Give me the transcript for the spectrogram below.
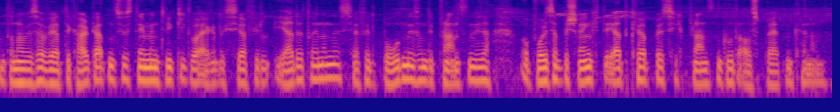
Und dann habe ich so ein Vertikalgartensystem entwickelt, wo eigentlich sehr viel Erde drinnen ist, sehr viel Boden ist und die Pflanzen wieder, obwohl es ein beschränkter Erdkörper ist, sich Pflanzen gut ausbreiten können.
